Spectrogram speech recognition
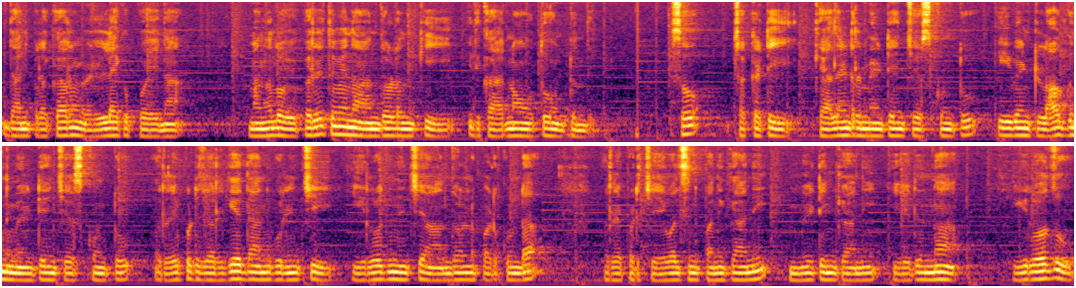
దాని ప్రకారం వెళ్ళలేకపోయినా మనలో విపరీతమైన ఆందోళనకి ఇది కారణం అవుతూ ఉంటుంది. సో చక్కటి క్యాలెండర్ మెయింటైన్ చేసుకుంటూ ఈవెంట్ లాగ్ని మెయింటైన్ చేసుకుంటూ రేపటి జరిగే దాని గురించి ఈ రోజు నుంచి ఆందోళన పడకుండా రేపటి చేయవలసిన పని కానీ మీటింగ్ కానీ ఏదున్నా ఈరోజు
